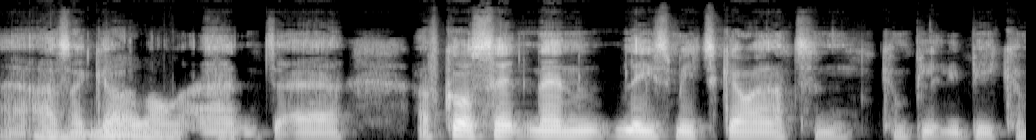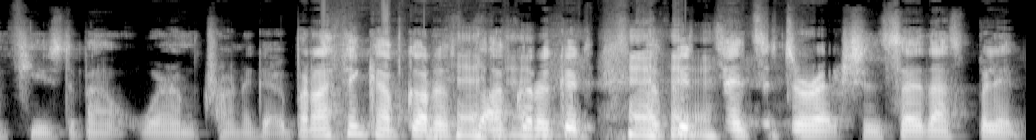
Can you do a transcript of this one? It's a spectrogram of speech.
as I go no. along. And uh, of course, it then leaves me to go out and completely be confused about where I'm trying to go. But I think I've got a I've got a good a good sense of direction. So that's brilliant.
